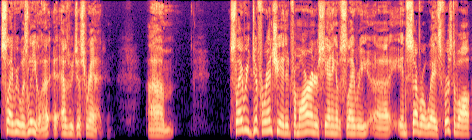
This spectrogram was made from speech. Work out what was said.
slavery was legal, as we just read. Um, slavery differentiated from our understanding of slavery uh, in several ways. First of all,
